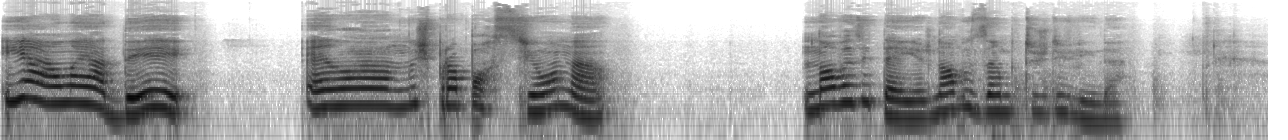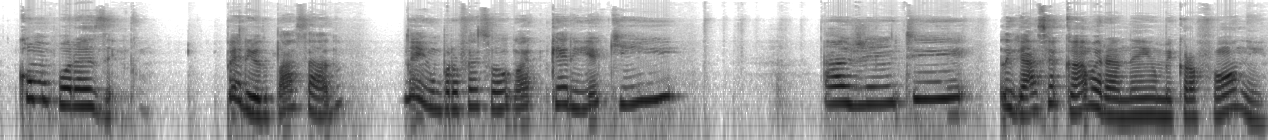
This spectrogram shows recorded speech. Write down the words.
E a aula EAD, ela nos proporciona novas ideias, novos âmbitos de vida. Como, por exemplo, período passado, nenhum professor queria que a gente ligasse a câmera, nem o microfone.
